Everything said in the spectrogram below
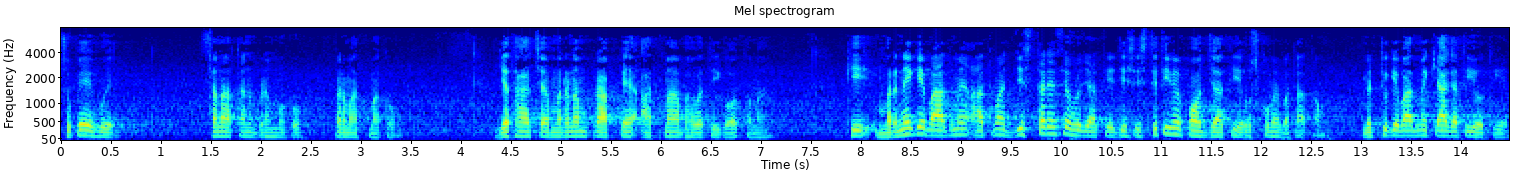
छुपे हुए सनातन ब्रह्म को, परमात्मा को यथाच मरणम प्राप्य आत्मा भवती गौतमा। कि मरने के बाद में आत्मा जिस तरह से हो जाती है, जिस स्थिति में पहुँच जाती है, उसको मैं बताता हूँ। मृत्यु के बाद में क्या गति होती है?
